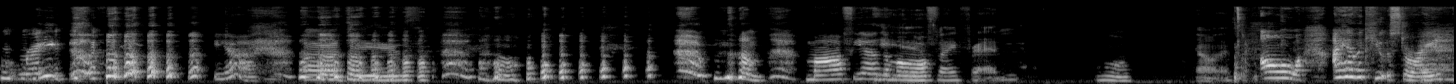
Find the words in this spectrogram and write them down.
right? yeah. Oh, Um, Mafia, He the moth. my friend. Mm. Oh, that's. Oh, I have a cute story.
